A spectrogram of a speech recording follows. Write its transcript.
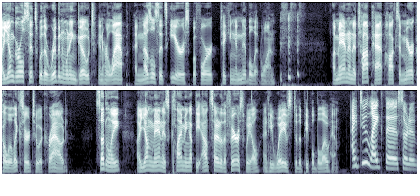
A young girl sits with a ribbon winning goat in her lap and nuzzles its ears before taking a nibble at one. a man in a top hat hawks a miracle elixir to a crowd. Suddenly, a young man is climbing up the outside of the Ferris wheel and he waves to the people below him. I do like the sort of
